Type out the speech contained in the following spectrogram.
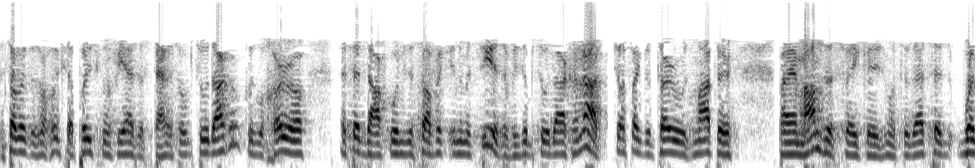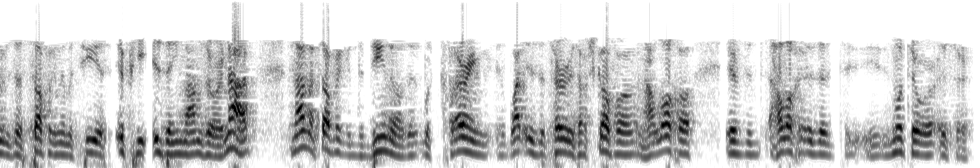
and Suffolk is Machlik that place if he has a status of to Daka, because L'chara, that said Daka when he's a Suffolk in the Messias, if he's a to Daka or not. Just like the Torah was matter by a Mamza is Mutter, that said when there's a Suffolk in the Messias, if he is a Mamza or not, not a Suffolk in the Dino, that we're declaring what is the Torah's Hashkafa and Halacha, if the halacha is that he's mutter or iser.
